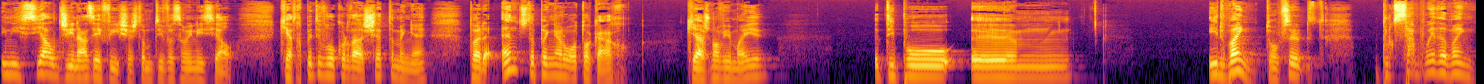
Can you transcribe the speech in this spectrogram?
inicial de ginásio é fixe, esta motivação inicial. Que é de repente eu vou acordar às 7 da manhã para antes de apanhar o autocarro, que é às 9 e meia, tipo. Um, ir bem. Estão a perceber? Porque sabe, é da bem.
